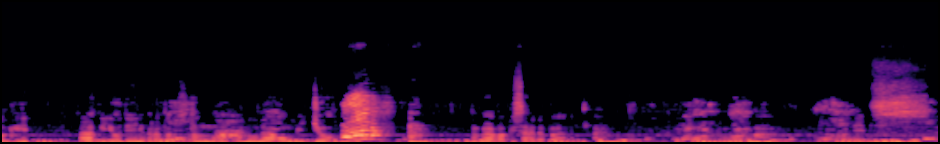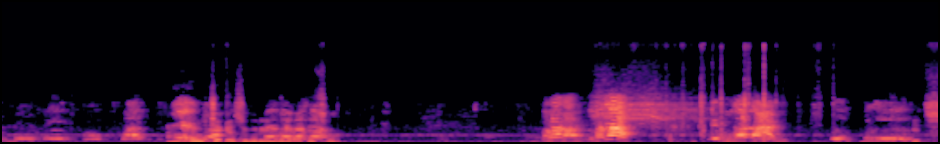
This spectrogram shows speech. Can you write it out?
Pag hit, aki o din ni kalapatits ng nanuna akong video. Nagkakapisada pa. Kalapatits. Blue check ya siguro yun kalapatits. Oh. Kalapatits.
